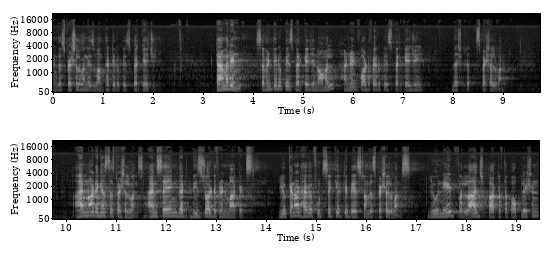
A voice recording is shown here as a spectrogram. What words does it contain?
and the special one is 130 rupees per kg. Tamarind, 70 rupees per kg normal, 145 rupees per kg the special one. I am not against the special ones. I am saying that these two are different markets. You cannot have a food security based on the special ones. You need for large part of the population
